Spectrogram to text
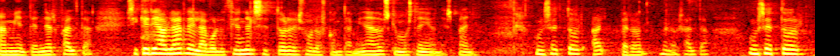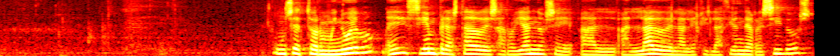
a mi entender falta, sí quería hablar de la evolución del sector de suelos contaminados que hemos tenido en España. Un sector, ay, perdón, me lo salta, un sector un sector muy nuevo, ¿eh? siempre ha estado desarrollándose al, lado de la legislación de residuos,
